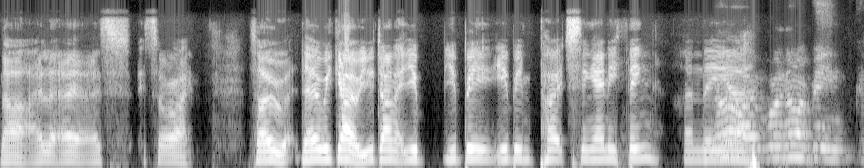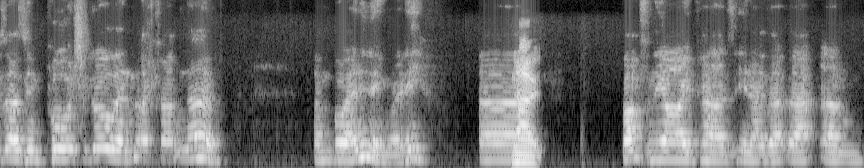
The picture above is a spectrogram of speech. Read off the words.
No, I, I- it's it's all right. So there we go. You done it. You you been you've been purchasing anything on the? no, Uh, I, well, no, I've been because I was in Portugal and I can't no, I haven't bought anything really. Uh, no. apart from the iPad, you know that that um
